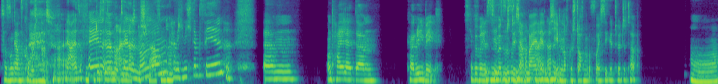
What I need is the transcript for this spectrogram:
Das war so ein ganz komischer Alter, Ja, also Fail, äh, Hotel in London kann ich nicht empfehlen. Ähm, und Highlight dann Karibik. Ich habe übrigens Bis einen Mückenstich am ein Bein. Die hat mich eben noch gestochen, bevor ich sie getötet habe. Oh.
